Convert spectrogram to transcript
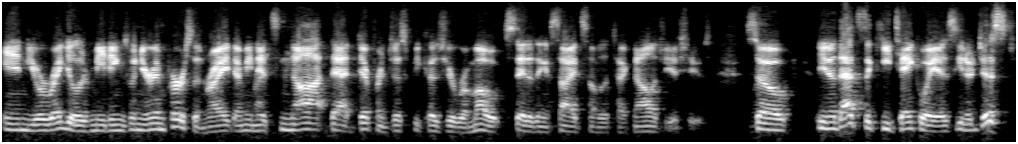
in your regular meetings when you're in person, right? I mean, it's not that different just because you're remote, setting aside some of the technology issues. So, you know, that's the key takeaway is, you know, just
